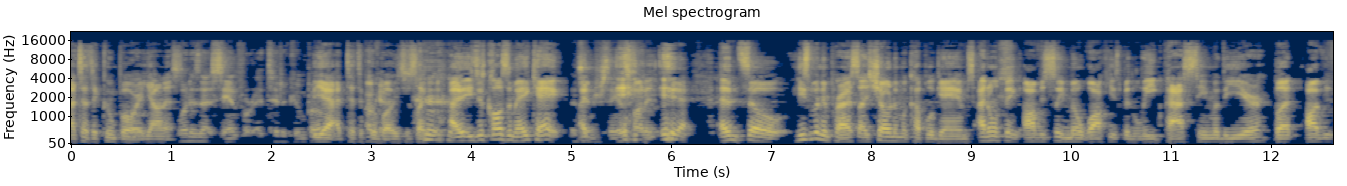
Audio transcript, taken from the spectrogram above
Antetokounmpo or Giannis. What does that stand for? Antetokounmpo? Yeah, Antetokounmpo. Okay. He's just like I, he just calls him AK. That's I- interesting. That's funny. yeah, and so he's been impressed. I showed him a couple of games. I don't think obviously Milwaukee's been League Pass Team of the Year, but obvi-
